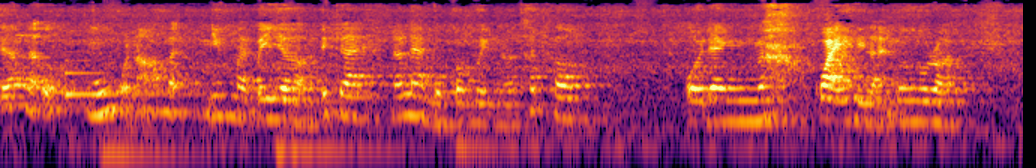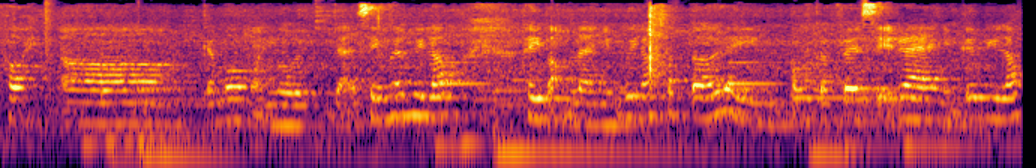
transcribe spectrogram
cái đó là ước muốn của nó vậy. Nhưng mà bây giờ ít ra nó làm một công việc nó thích hơn. Ôi đang quay thì lại mưa rồi. Thôi uh, cảm ơn mọi người đã xem hết vlog. Hy vọng là những vlog sắp tới thì bông cà phê sẽ ra những cái vlog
